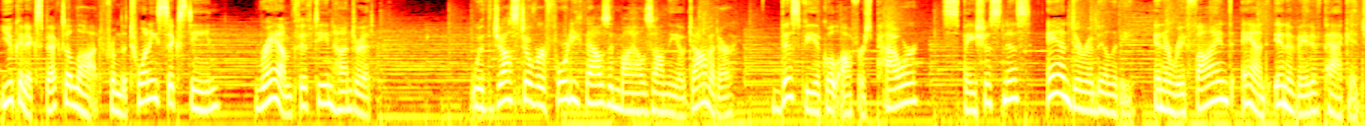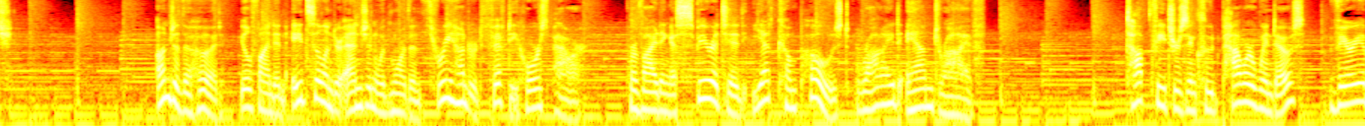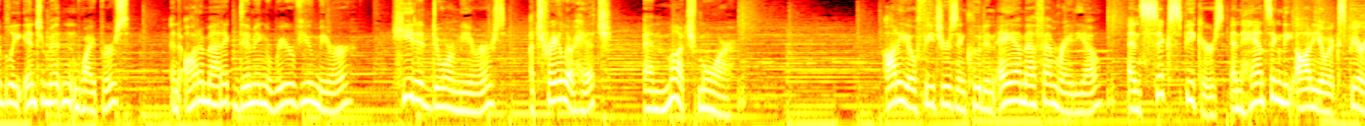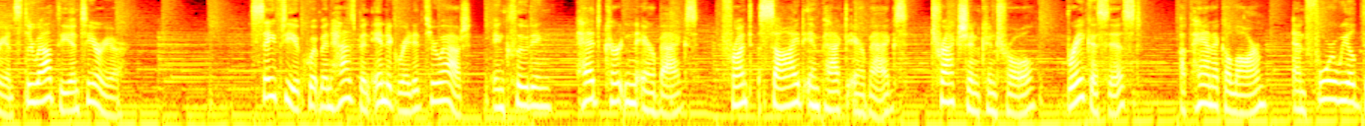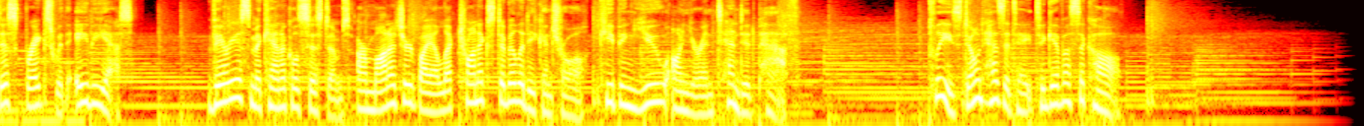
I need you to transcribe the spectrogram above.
You can expect a lot from the 2016 Ram 1500. With just over 40,000 miles on the odometer, this vehicle offers power, spaciousness, and durability in a refined and innovative package. Under the hood, you'll find an eight-cylinder engine with more than 350 horsepower, providing a spirited yet composed ride and drive. Top features include power windows, variably intermittent wipers, an automatic dimming rearview mirror, heated door mirrors, a trailer hitch, and much more. Audio features include an AM FM radio and six speakers enhancing the audio experience throughout the interior. Safety equipment has been integrated throughout, including head curtain airbags, front side impact airbags, traction control, brake assist, a panic alarm, and four-wheel disc brakes with ABS. Various mechanical systems are monitored by electronic stability control, keeping you on your intended path. Please don't hesitate to give us a call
